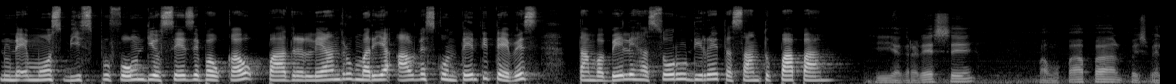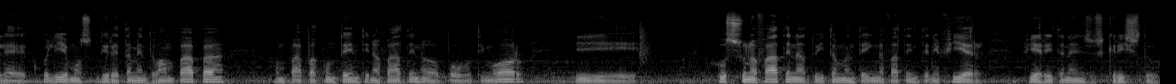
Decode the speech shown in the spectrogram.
No Neemos Bispo Fon Diocese Baucau, Padre Leandro Maria Alves Contente Teves, tamba bele hasoro direta Santo Papa. E agradece, vamos Papa, depois bele colhíamos diretamente vamos Papa, um Papa contente na fata no povo Timor e justo na fata na tuita mantém na fata intene fier, fier itene Jesus Cristo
